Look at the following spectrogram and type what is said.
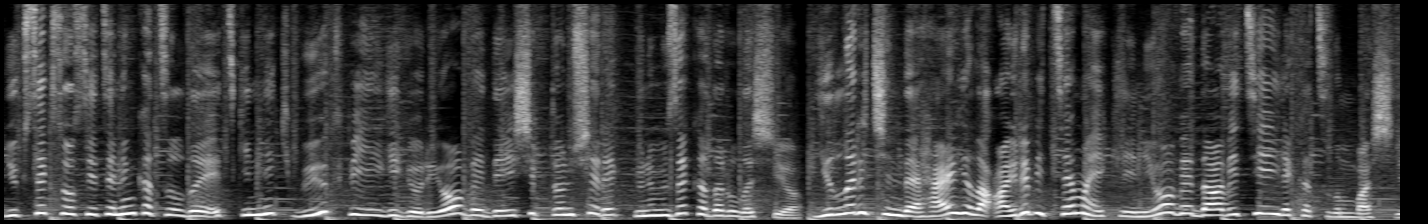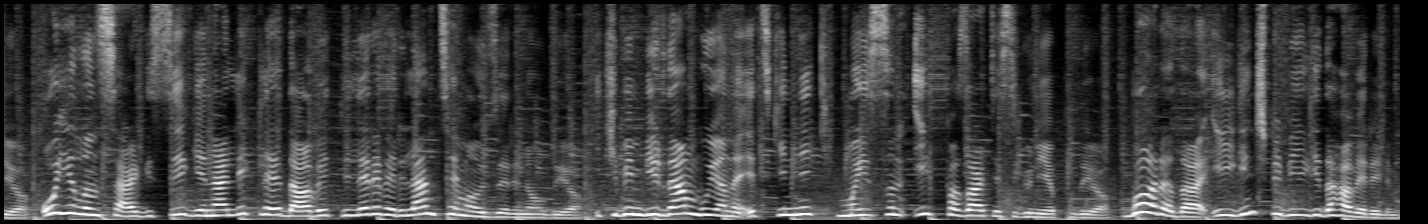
Yüksek sosyetenin katıldığı etkinlik büyük bir ilgi görüyor ve değişip dönüşerek günümüze kadar ulaşıyor. Yıllar içinde her yıla ayrı bir tema ekleniyor ve davetiye ile katılım başlıyor. O yılın sergisi genellikle davetlilere verilen tema üzerine oluyor. 2001'den bu yana etkinlik Mayıs'ın ilk pazartesi günü yapılıyor. Bu arada ilginç bir bilgi daha verelim.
